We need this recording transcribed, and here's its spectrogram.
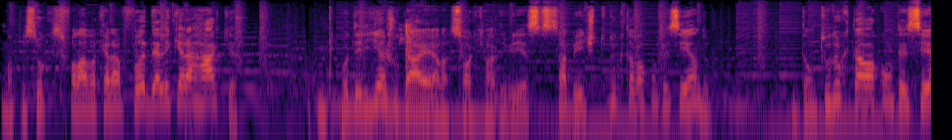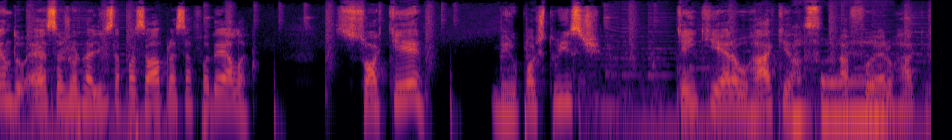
uma pessoa que falava que era fã dela e que era hacker. Que poderia ajudar ela, só que ela deveria saber de tudo o que estava acontecendo. Então, tudo o que estava acontecendo, essa jornalista passava para essa fã dela. Só que veio o plot twist. Quem que era o hacker? A fã, a fã era o hacker.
